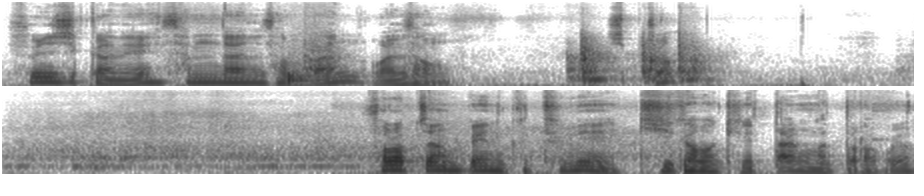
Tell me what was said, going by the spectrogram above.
순식간에 3단 선반 완성. 쉽죠? 서랍장 뺀 그 틈에 기가 막히게 딱 맞더라고요.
